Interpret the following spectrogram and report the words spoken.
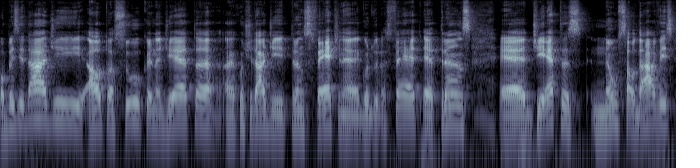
Obesidade, alto açúcar na dieta, a quantidade de trans fat, né, gorduras fat, é, trans, é, dietas não saudáveis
